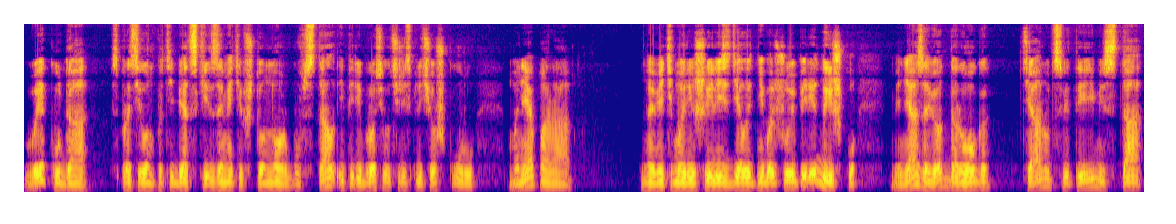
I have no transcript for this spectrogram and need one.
«Вы куда?» — спросил он по-тибетски, заметив, что Норбу встал и перебросил через плечо шкуру. «Мне пора». «Но ведь мы решили сделать небольшую передышку. Меня зовет дорога, тянут святые места».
